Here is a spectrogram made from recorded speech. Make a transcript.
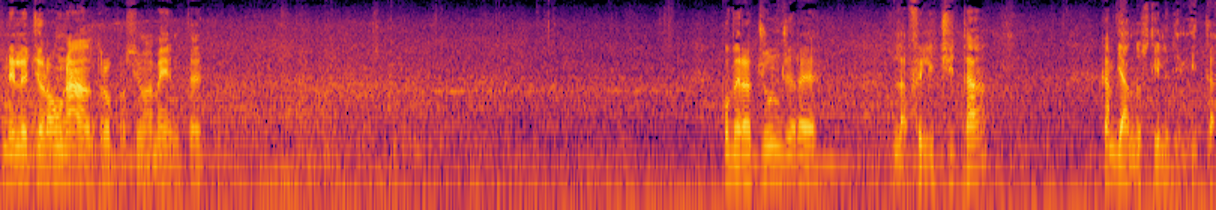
ne leggerò un altro prossimamente. Come raggiungere la felicità cambiando stile di vita.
